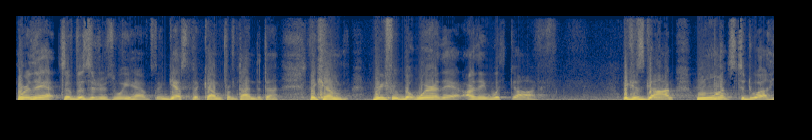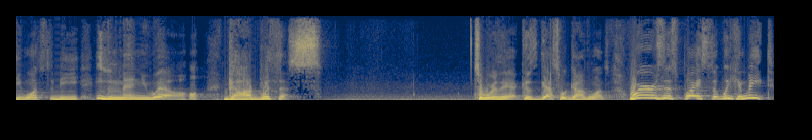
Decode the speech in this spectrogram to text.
Where are they at? So visitors we have, guests that come from time to time. They come briefly, but where are they at? Are they with God? Because God wants to dwell. He wants to be Emmanuel, God with us. So where are they at? Because that's what God wants. Where is this place that we can meet?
